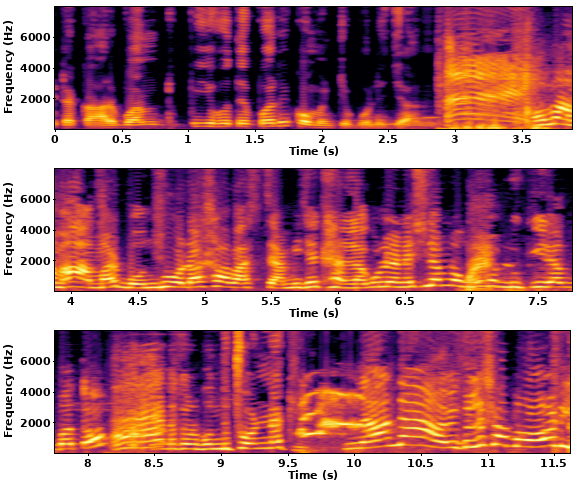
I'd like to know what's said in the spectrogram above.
এটা কার বান্ধবী হতে পারে? কমেন্টে বলে যান। ও মামা আমার বন্ধু ওরা সব আসছে। আমি যে খেলনাগুলো এনেছিলাম না ওগুলো সব লুকিয়ে রাখবা তো? কেন তোর বন্ধু চোর নাকি? না না ওইগুলো সব ওরই।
